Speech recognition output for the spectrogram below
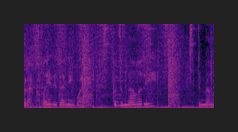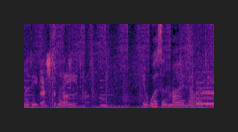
but I played it anyway. But the melody, the melody that That's played, it wasn't my melody.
